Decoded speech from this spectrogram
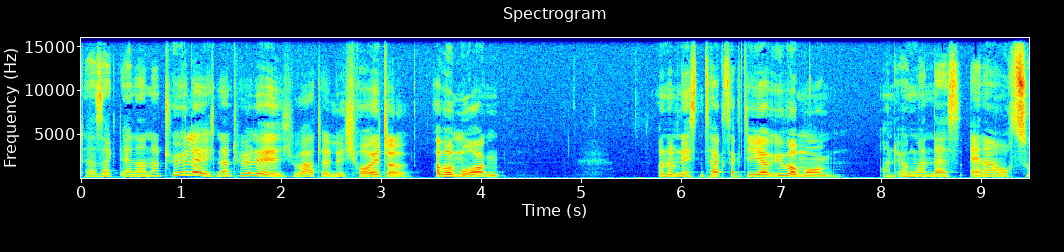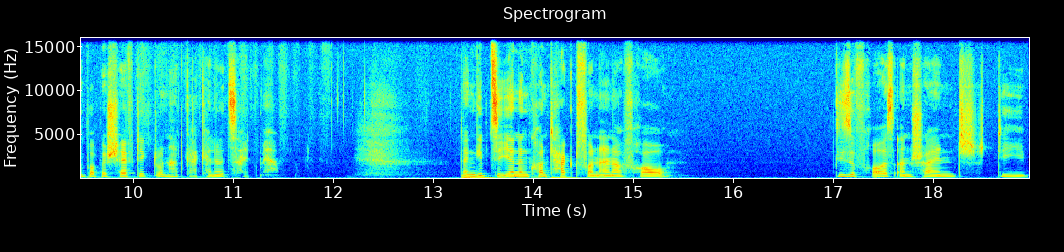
Da sagt Anna, natürlich, natürlich, warte, nicht heute, aber morgen. Und am nächsten Tag sagt sie ja übermorgen. Und irgendwann da ist Anna auch super beschäftigt und hat gar keine Zeit mehr. Dann gibt sie ihr einen Kontakt von einer Frau. Diese Frau ist anscheinend die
